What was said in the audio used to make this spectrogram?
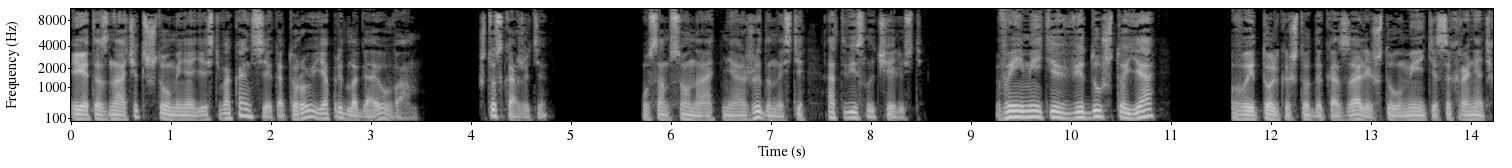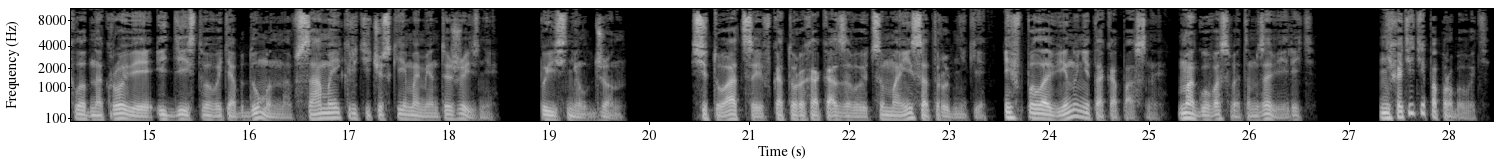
И это значит, что у меня есть вакансия, которую я предлагаю вам. Что скажете?» У Самсона от неожиданности отвисла челюсть. «Вы имеете в виду, что я...» «Вы только что доказали, что умеете сохранять хладнокровие и действовать обдуманно в самые критические моменты жизни», — пояснил Джон. «Ситуации, в которых оказываются мои сотрудники, и в половину не так опасны. Могу вас в этом заверить. Не хотите попробовать?»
